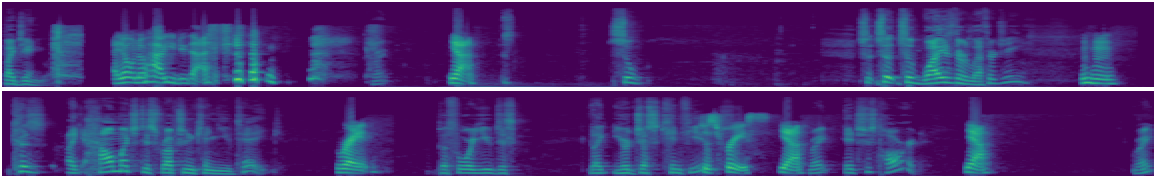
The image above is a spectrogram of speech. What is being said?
by January. I don't know how you do that. Right. Yeah. So, so, so, so why is there lethargy? Because, like, how much disruption can you take Right. Before you just, like, you're just confused? Just freeze. Yeah. right? It's just hard, Yeah. right?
